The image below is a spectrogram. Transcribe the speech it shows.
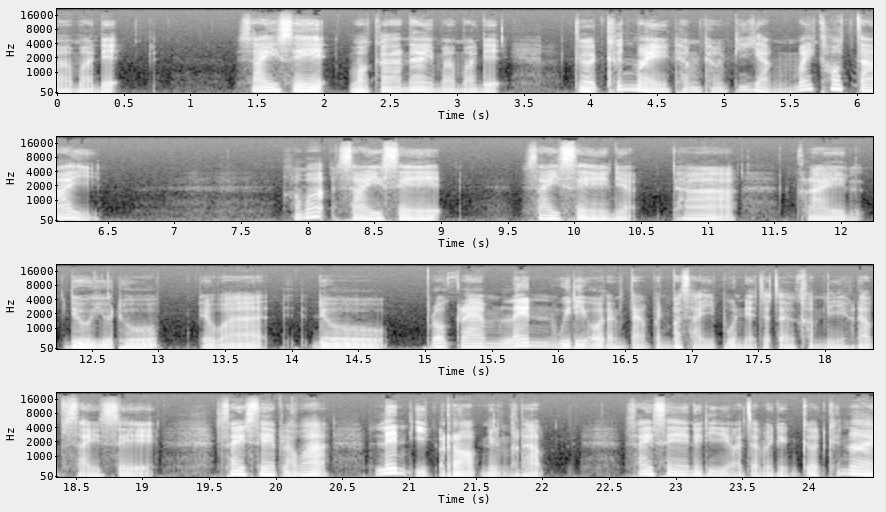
มามาเดะไซเซวาการาไนมามาเดะเกิดขึ้นใหม่ทั้งทั้งที่ยังไม่เข้าใจคำว่าไซเซไซเซเนี่ย ถ้าใครดู YouTube หรือว่าดูโปรแกรมเล่นวิดีโอต่างๆ เป็นภาษาญี่ปุ่นเนี่ย จะเจอคำนี้ครับไซเซไซเซแปลว่าเล่นอีกรอบหนึ่งครับ ไซเซในที่นี้อาจจะหมายถึงเกิดขึ้นใหม่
